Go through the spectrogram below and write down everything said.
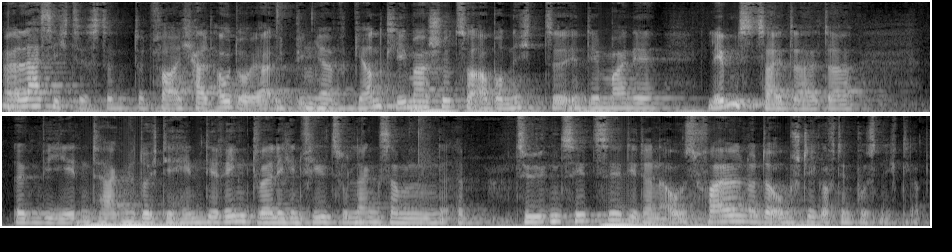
dann lasse ich das, dann, dann fahre ich halt Auto. Ja. Ich bin ja gern Klimaschützer, aber nicht, äh, indem meine Lebenszeit halt da irgendwie jeden Tag mir durch die Hände ringt, weil ich in viel zu langsamen äh, Zügen sitze, die dann ausfallen und der Umstieg auf den Bus nicht klappt.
